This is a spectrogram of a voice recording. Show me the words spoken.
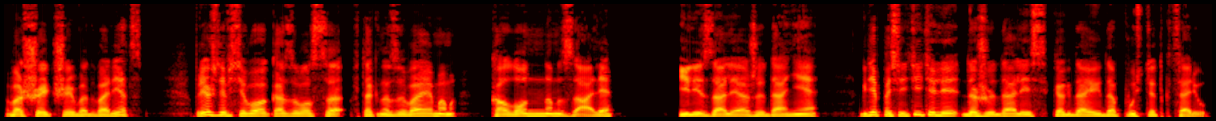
Вошедший во дворец прежде всего оказывался в так называемом колонном зале или зале ожидания, где посетители дожидались, когда их допустят к царю.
